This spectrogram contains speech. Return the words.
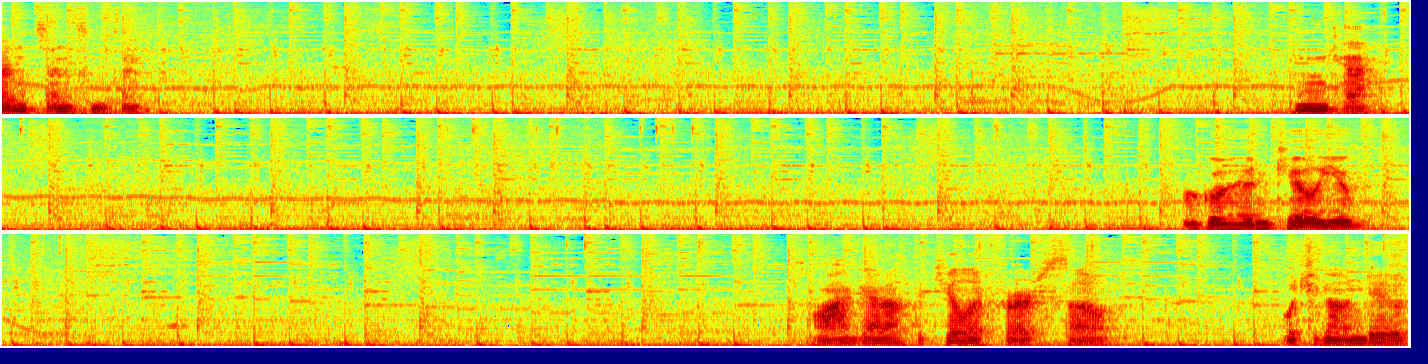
Ahead and send something. Okay. I'll go ahead and kill you. Well, I got out the killer first, so what you gonna do?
